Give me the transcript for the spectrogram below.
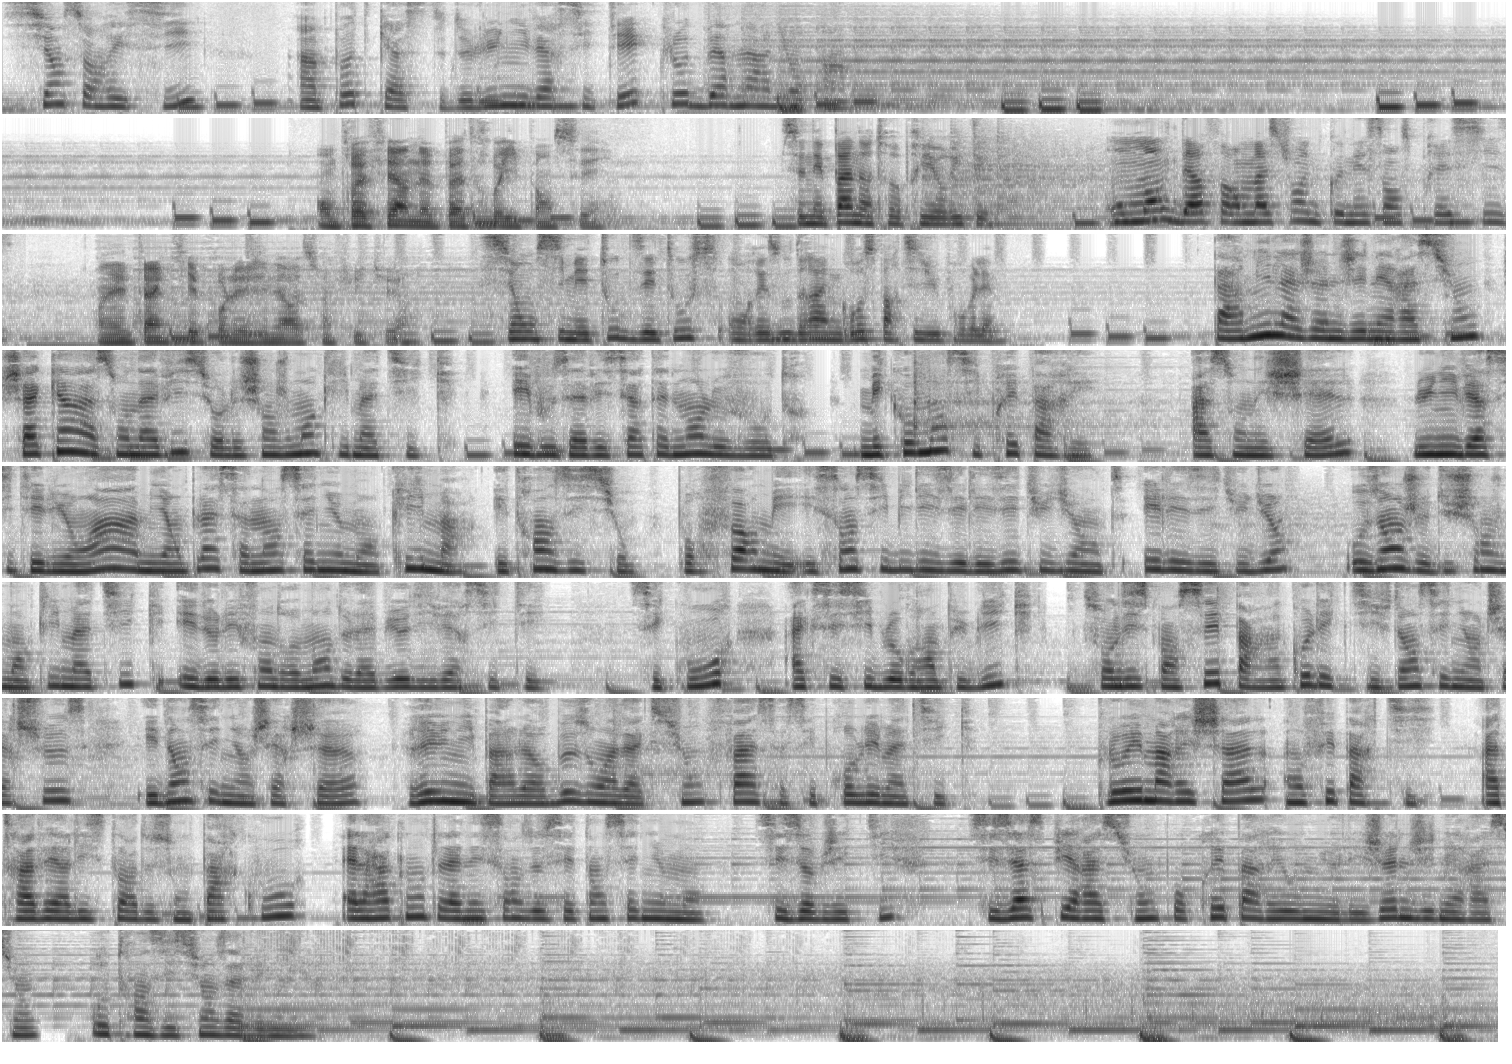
Science en récit, un podcast de l'université Claude Bernard Lyon 1. On préfère ne pas trop y penser. Ce n'est pas notre priorité. On manque d'informations et de connaissances précises. On est inquiet pour les générations futures. Si on s'y met toutes et tous, on résoudra une grosse partie du problème. Parmi la jeune génération, chacun a son avis sur le changement climatique. Et vous avez certainement le vôtre. Mais comment s'y préparer? À son échelle, l'Université Lyon 1 a mis en place un enseignement climat et transition pour former et sensibiliser les étudiantes et les étudiants aux enjeux du changement climatique et de l'effondrement de la biodiversité. Ces cours, accessibles au grand public, sont dispensés par un collectif d'enseignantes-chercheuses et d'enseignants-chercheurs réunis par leurs besoins d'action face à ces problématiques. Chloé Maréchal en fait partie. À travers l'histoire de son parcours, elle raconte la naissance de cet enseignement, ses objectifs, ses aspirations pour préparer au mieux les jeunes générations aux transitions à venir.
